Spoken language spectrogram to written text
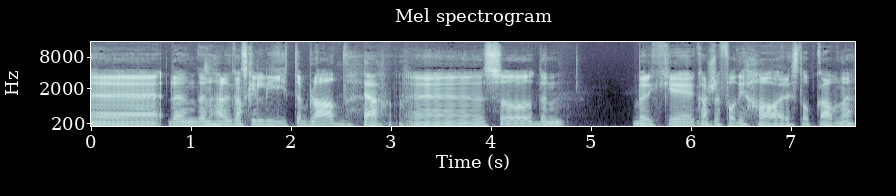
eh, den, den har et ganske lite blad, Ja. eh, så den bør ikke kanskje få de hardeste oppgavene.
